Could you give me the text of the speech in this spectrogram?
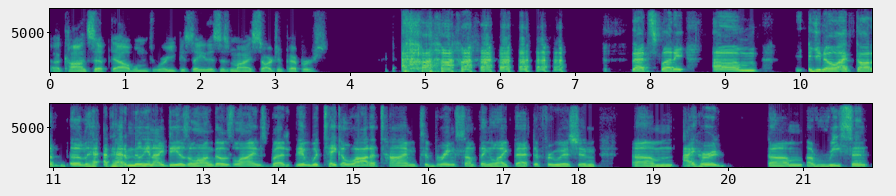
a concept album to where you could say this is my Sergeant Pepper's? That's funny. Um, you know, I've thought of, of, I've had a million ideas along those lines, but it would take a lot of time to bring something like that to fruition. Um, I heard um, a recent,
